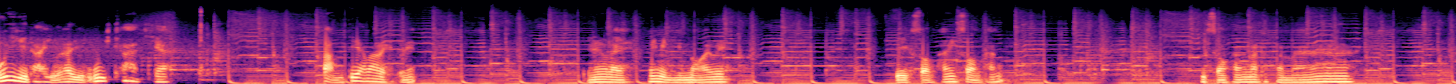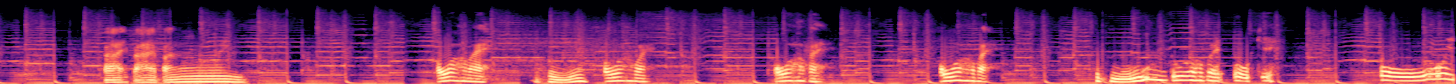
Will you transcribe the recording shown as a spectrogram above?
อุ้ยได้อยู่ได้อยู่อุ้ยกล้าเชียต่ำเตี้ยมากเลยตัวนี้ไม่เป็นไรไม่หมิ่นนน้อยเว้ย อีกสองครั้งอีกสองครั้ง อีกสองครั้งนะทุกคนนะไปไปไปเอาว่าเข้าไปหืมเอาว่าเข้าไปเอาว่าเข้าไปเอาว่าเข้าไปหืมตัวเข้าไปโอเค โอ้ย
